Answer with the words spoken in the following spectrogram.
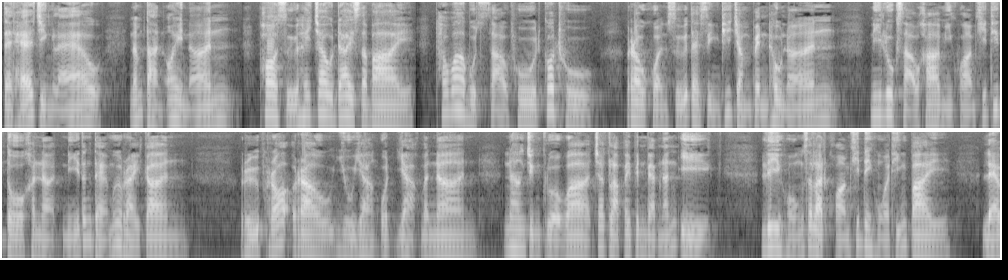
แต่แท้จริงแล้ว น้ำตาลอ้อยนั้น พ่อซื้อให้เจ้าได้สบายถ้าว่าบุตรสาวพูดก็ถูก เราควรซื้อแต่สิ่งที่จำเป็นเท่านั้น นี่ลูกสาวข้ามีความคิดที่โตขนาดนี้ตั้งแต่เมื่อไหร่กัน หรือเพราะเราอยู่อย่างอดอยากมานาน นางจึงกลัวว่าจะกลับไปเป็นแบบนั้นอีก ลี่หงสลัดความคิดในหัวทิ้งไป แล้ว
